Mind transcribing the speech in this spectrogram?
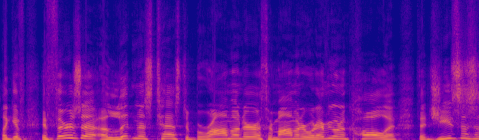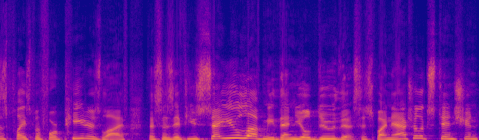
Like if, if there's a, a, litmus test, a barometer, a thermometer, whatever you want to call it, that Jesus has placed before Peter's life that says, if you say you love me, then you'll do this. It's by natural extension.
